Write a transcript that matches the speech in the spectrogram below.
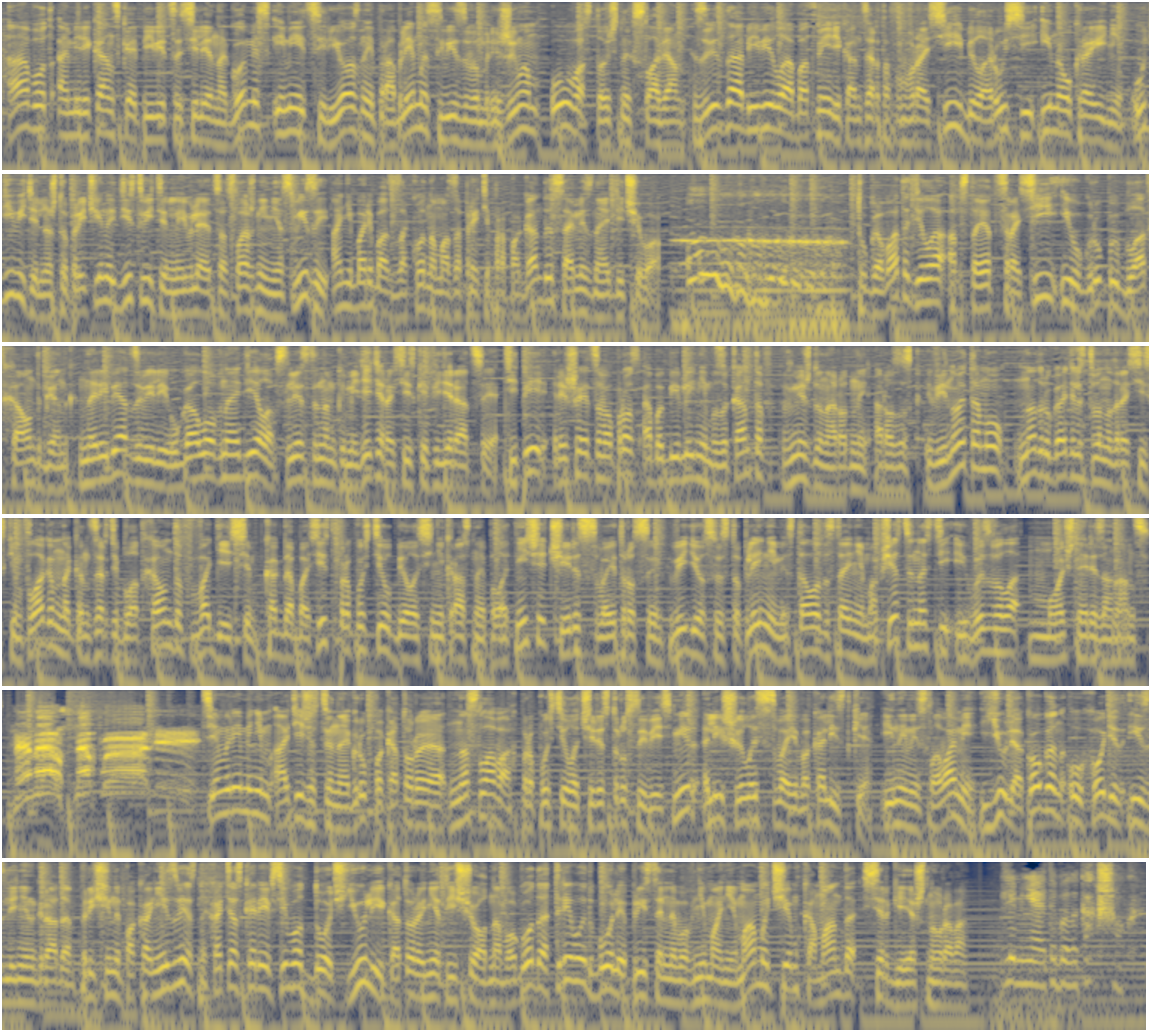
А вот американская певица Селена Гомес имеет серьезные проблемы с визовым режимом у восточных славян. Звезда объявила об отмене концертов в России, Белоруссии и на Украине. Удивительно, что причиной действительно являются осложнения с визой, а не борьба с законом о запрете пропаганды, сами знаете чего. Туговато дела обстоят с Россией и у группы Bloodhound Gang. На ребят завели уголовное дело в Следственном комитете Российской Федерации. Теперь решается вопрос об объявлении музыкантов в международный розыск. Виной тому надругательство над российским флагом на концерте Бладхаундов в Одессе, когда басист пропустил бело-сине-красное полотнище через свои трусы. Видео с выступлениями стало достоянием общественности и вызвало мощный резонанс. Тем временем отечественная группа, которая на словах пропустила через трусы весь мир, лишилась своей вокалистки. Иными словами, Юля Коган уходит из Ленинграда. Причины пока неизвестны, хотя, скорее всего, дочь Юлии, которой нет еще одного года, требует более пристального внимания мамы, чем команда Сергея Шнурова. Для меня это было как шок.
